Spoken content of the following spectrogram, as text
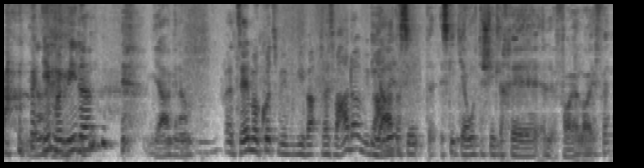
ja. Immer wieder. ja, genau. Erzähl mal kurz, wie, wie, was war da? Wie war ja, das? Sind, es gibt ja unterschiedliche äh, Feuerläufe.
